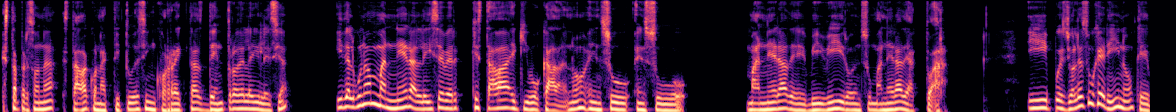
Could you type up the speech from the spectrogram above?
Esta persona estaba con actitudes incorrectas dentro de la iglesia y de alguna manera le hice ver que estaba equivocada, ¿no? En su, en su manera de vivir o en su manera de actuar. Y pues yo le sugerí, ¿no? Que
